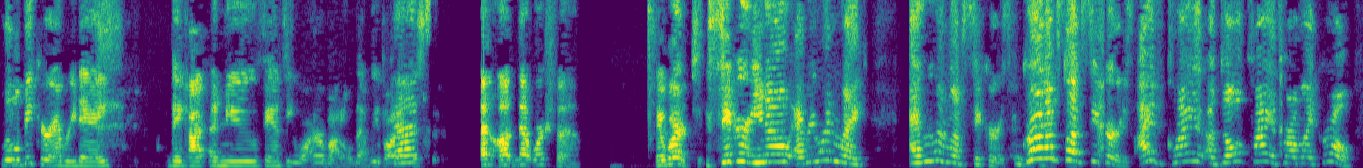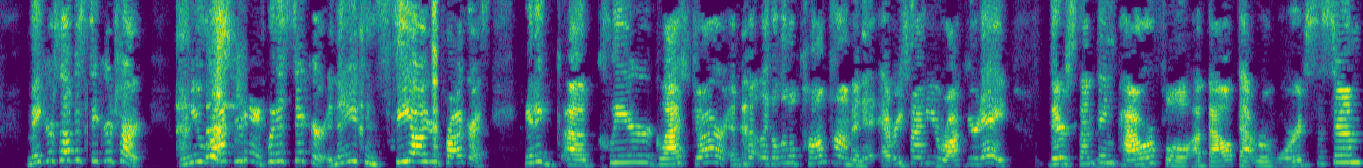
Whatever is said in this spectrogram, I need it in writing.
little beaker every day, they got a new fancy water bottle that we bought the and uh, that worked for them. it worked. Sticker, you know, everyone like everyone loves stickers. Grown-ups love stickers. I have client adult clients where I'm like, girl, make yourself a sticker chart. When you rock your day, put a sticker and then you can see all your progress. Get a uh, clear glass jar and put like a little pom-pom in it every time you rock your day. There's something powerful about that reward system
